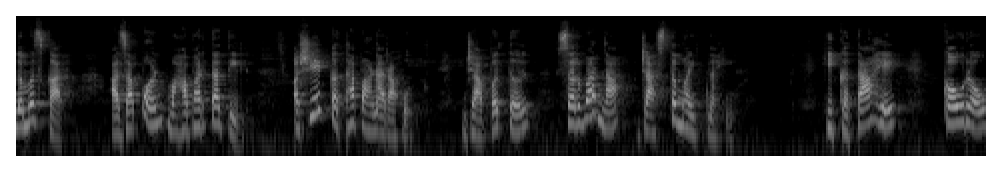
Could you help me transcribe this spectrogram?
नमस्कार. आज आपण महाभारतातील अशी एक कथा पाहणार आहोत ज्याबद्दल सर्वांना जास्त माहीत नाही. ही कथा आहे कौरव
